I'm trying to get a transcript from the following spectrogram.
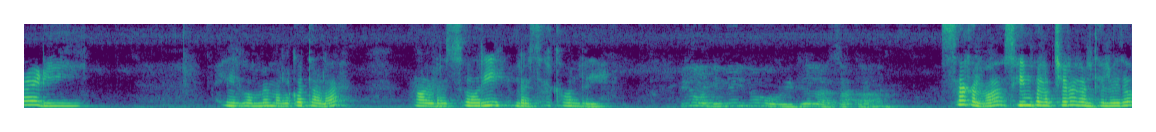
ready ಇಲ್ಲಿ ಗೊಂಬೆ ಮಲ್ಕೋತಾಳ. ಅವಳ ಡ್ರೆಸ್ ಸೋರಿ ಡ್ರೆಸ್ ಹಾಕೊಂಡ್ರಿ ಸಾಕಲ್ವಾ? ಸಿಂಪಲ್ ಆಗಿ ಚೆನ್ನಾಗಿ ಅಂತಲ್ವ ಇದು?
